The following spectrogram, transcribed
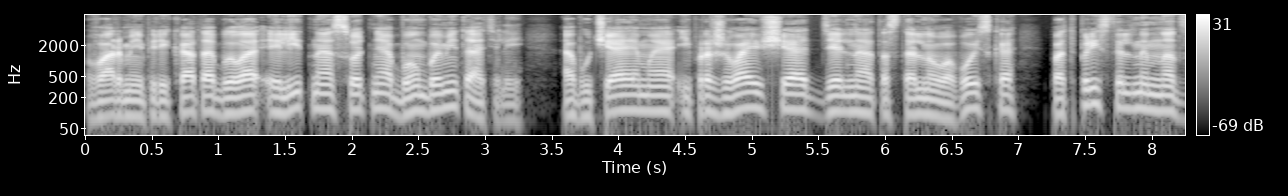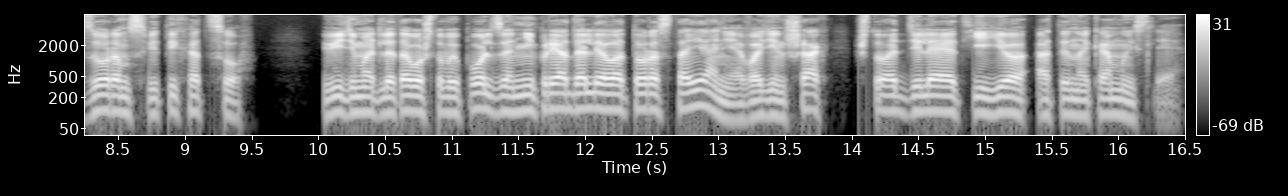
В армии Переката была элитная сотня бомбометателей, обучаемая и проживающая отдельно от остального войска под пристальным надзором святых отцов, видимо, для того, чтобы польза не преодолела то расстояние в один шаг, что отделяет ее от инакомыслия.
